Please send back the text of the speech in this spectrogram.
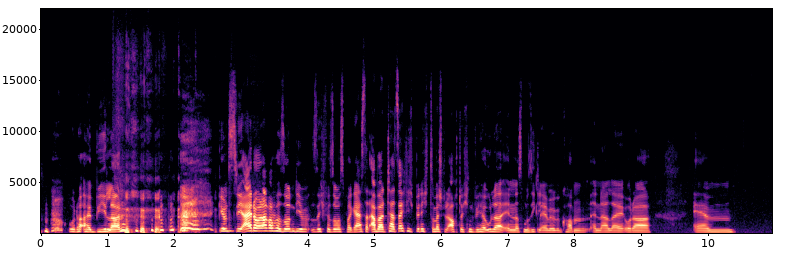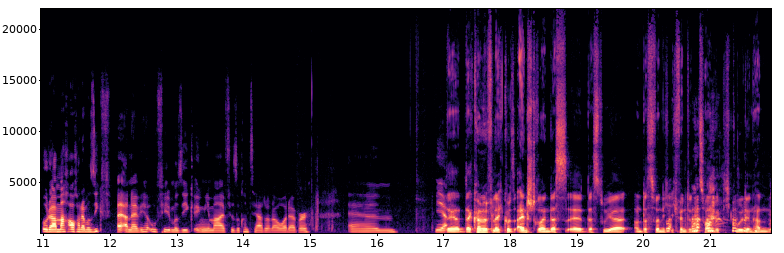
oder IB-Lern gibt es die eine oder andere Person, die sich für sowas begeistert. Aber tatsächlich bin ich zum Beispiel auch durch einen WHUler in das Musiklabel gekommen in LA oder ähm, oder mache auch an der Musik, äh, an der WHU viel Musik irgendwie mal für so Konzerte oder whatever. Ähm, Ja. Da, da, können wir vielleicht kurz einstreuen, dass, äh, dass du ja, und das finde ich, ich finde den Song wirklich cool, den haben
